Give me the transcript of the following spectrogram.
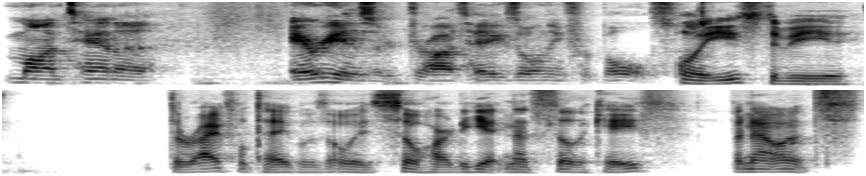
montana areas are draw tags only for bulls Well, it used to be the rifle tag was always so hard to get, and that's still the case. But now it's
